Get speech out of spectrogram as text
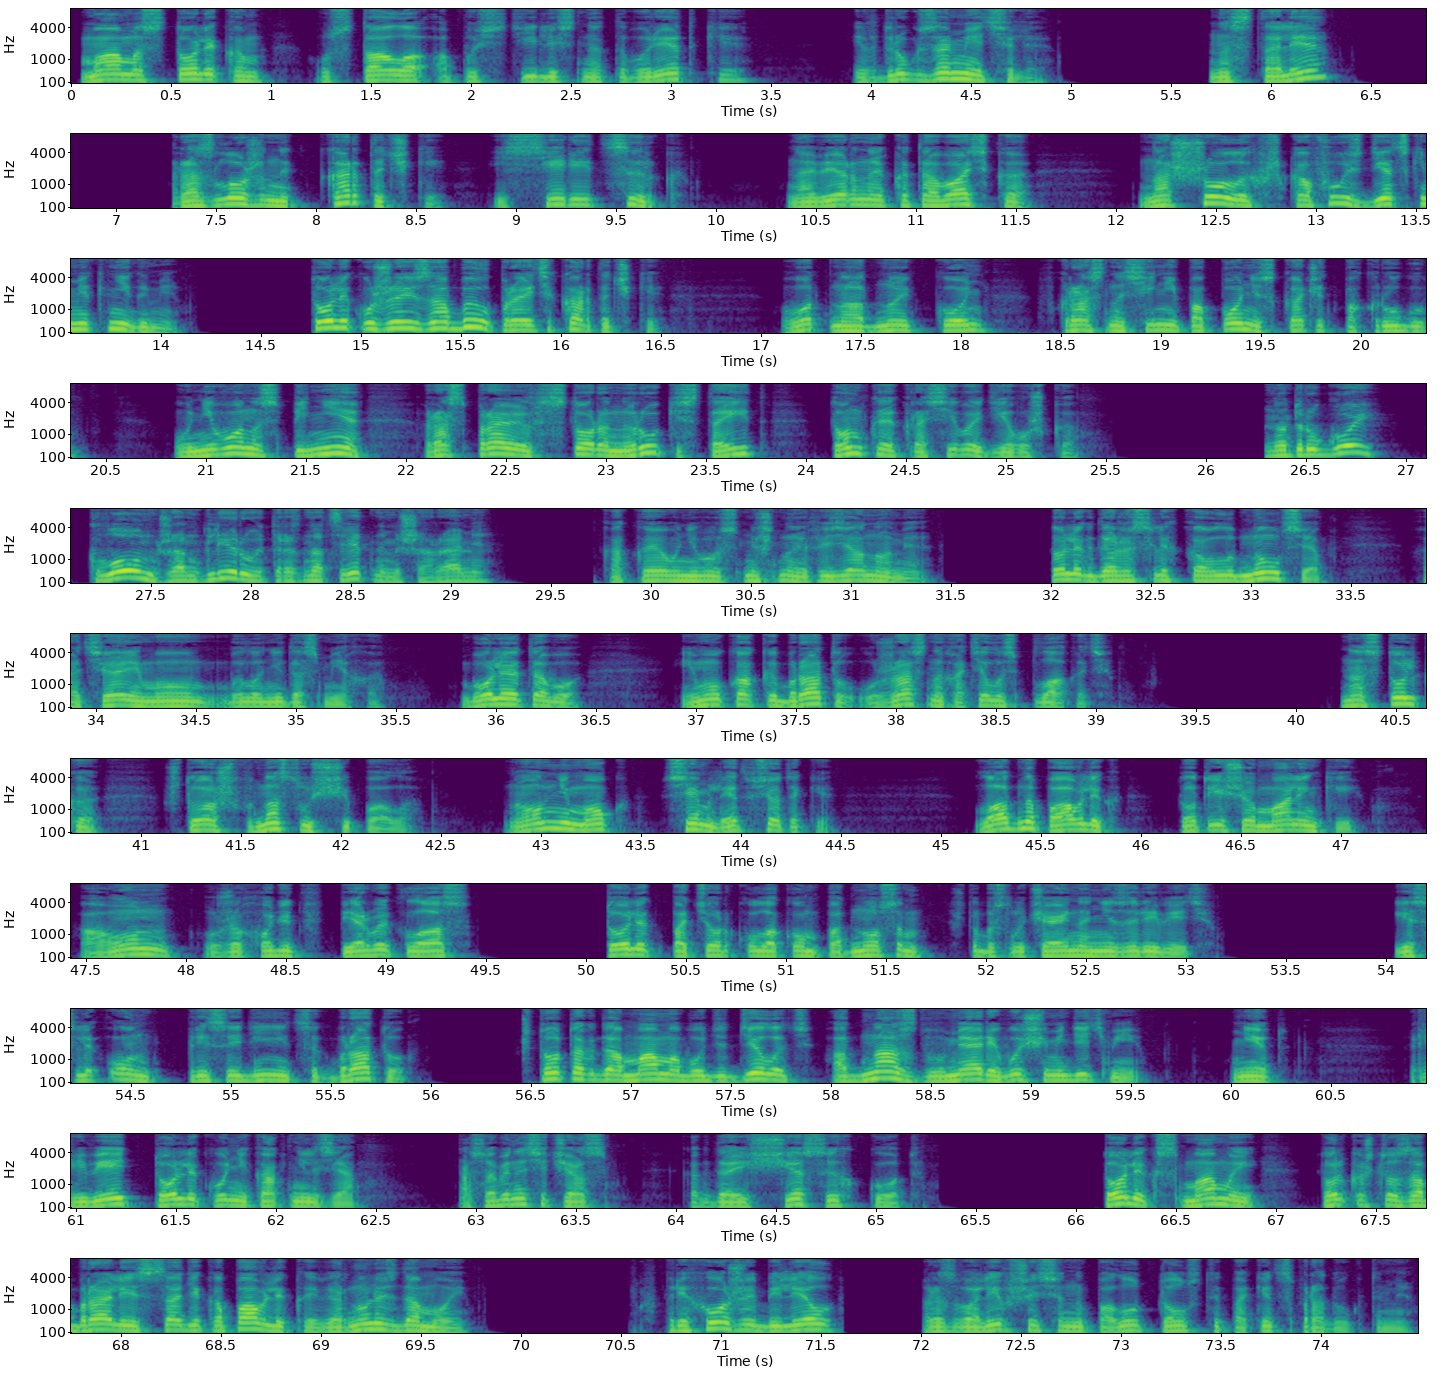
Мама с Толиком устало опустились на табуретки и вдруг заметили. На столе разложены карточки из серии «Цирк». Наверное, Котоваська нашел их в шкафу с детскими книгами. Толик уже и забыл про эти карточки. Вот на одной конь в красно-синей попоне скачет по кругу. У него на спине, расправив в стороны руки, стоит тонкая красивая девушка. На другой клоун жонглирует разноцветными шарами. Какая у него смешная физиономия. Толик даже слегка улыбнулся, хотя ему было не до смеха. Более того, ему, как и брату, ужасно хотелось плакать. Настолько, что аж в носу щипало. Но он не мог, семь лет все таки Ладно, Павлик, тот еще маленький, а он уже ходит в первый класс. Толик потер кулаком под носом, чтобы случайно не зареветь. Если он присоединится к брату, что тогда мама будет делать одна с двумя ревущими детьми? Нет, реветь Толику никак нельзя. Особенно сейчас, когда исчез их кот. Толик с мамой только что забрали из садика Павлика и вернулись домой. В прихожей белел развалившийся на полу толстый пакет с продуктами.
